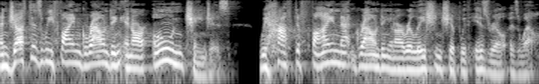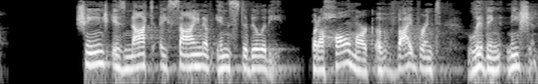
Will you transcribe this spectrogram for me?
And just as we find grounding in our own changes, we have to find that grounding in our relationship with Israel as well. Change is not a sign of instability, but a hallmark of vibrant, living nation.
